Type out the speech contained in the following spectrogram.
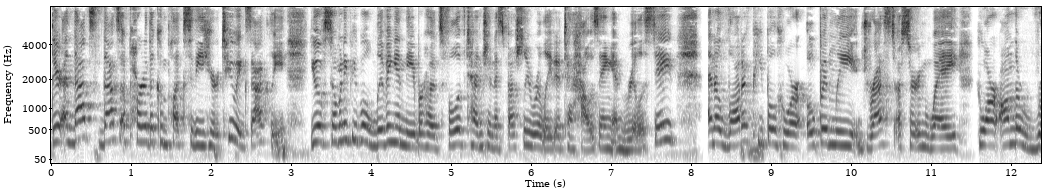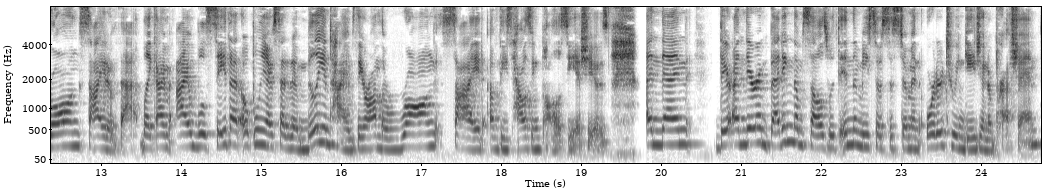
there, and that's that's a part of the complexity here too. Exactly. You have so many people living in neighborhoods full of tension, especially related to housing and real estate, and a lot of people who are openly dressed a certain way who are on the wrong side of that. Like I'm, I will say that openly. I've said it a million times. They are on the wrong side of these housing policy issues, and then they're and they're embedding themselves within the meso system in order to engage in oppression.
